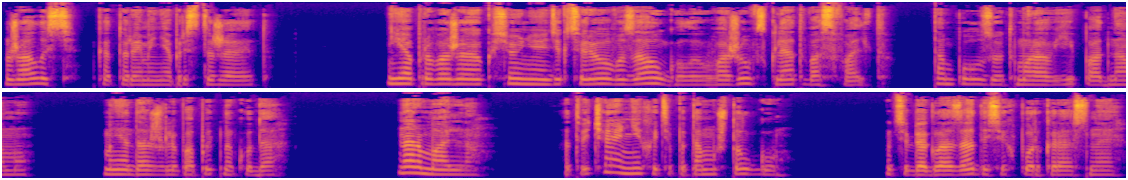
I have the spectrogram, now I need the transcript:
жалость, которая меня пристыжает. Я провожаю Ксюнию Дегтяреву за угол и увожу взгляд в асфальт. Там ползают муравьи по одному. Мне даже любопытно, куда. Нормально. Отвечаю нехотя, потому что лгу. У тебя глаза до сих пор красные.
